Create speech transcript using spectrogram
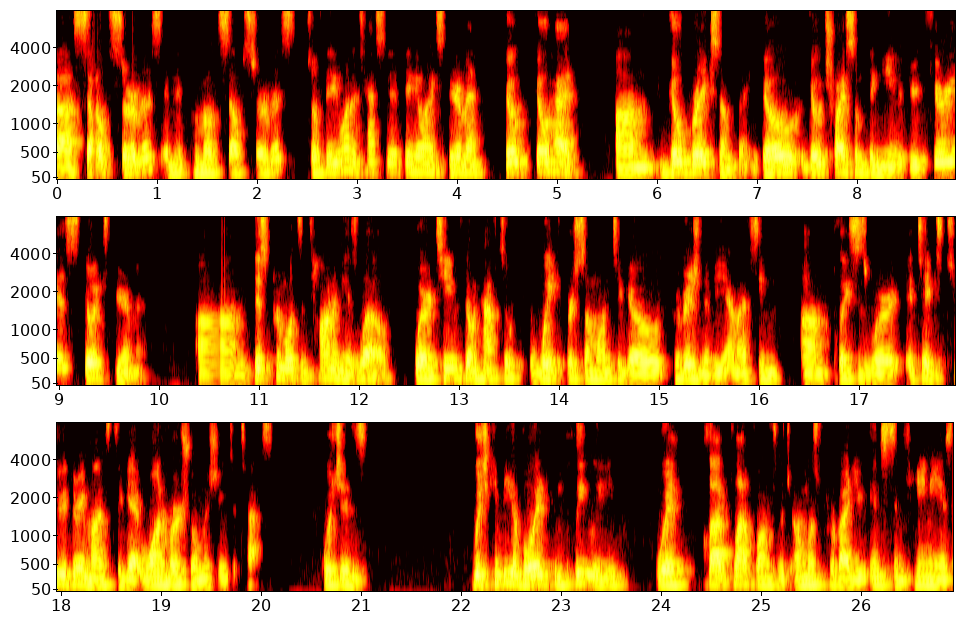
uh, self-service and it promotes self-service. So if they want to test if they want to experiment, go go ahead. Um, go break something. Go go try something new. If you're curious, go experiment. Um, this promotes autonomy as well, where teams don't have to wait for someone to go provision a VM. I've seen um, places where it takes two three months to get one virtual machine to test, which is which can be avoided completely with cloud platforms, which almost provide you instantaneous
